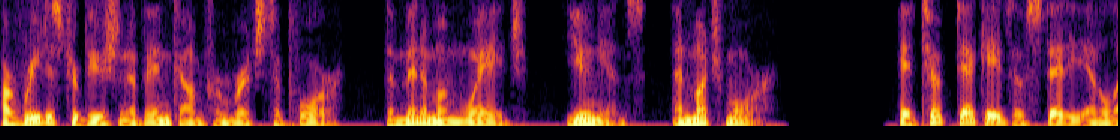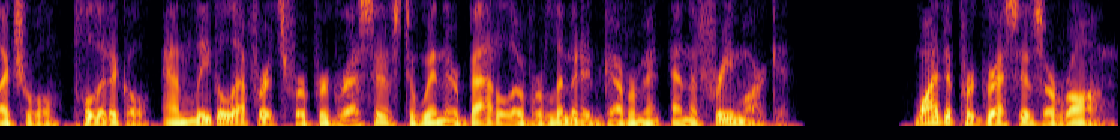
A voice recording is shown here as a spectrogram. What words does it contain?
a redistribution of income from rich to poor, the minimum wage, unions, and much more. It took decades of steady intellectual, political, and legal efforts for progressives to win their battle over limited government and the free market. Why the progressives are wrong.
